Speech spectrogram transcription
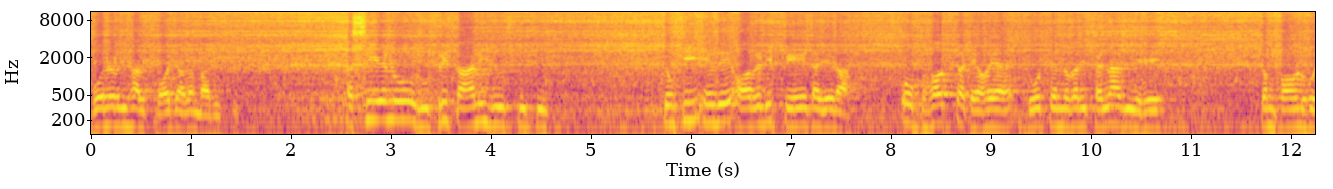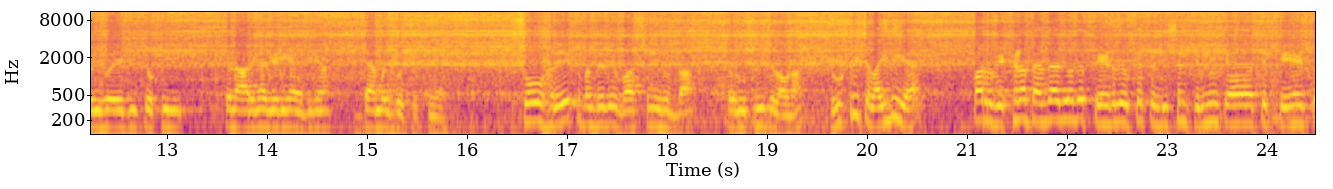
ਬੋਨਰ ਦੀ ਹਾਲਤ ਬਹੁਤ ਜ਼ਿਆਦਾ ਮਾਰੀ ਸੀ। ਅਸੀਂ ਇਹਨੂੰ ਰੂਟਰੀ ਤਾਂ ਨਹੀਂ ਯੂਜ਼ ਕੀਤੀ, ਕਿਉਂਕਿ ਇਹਦੇ ਆਲਰੇਡੀ ਪੇਂਟ ਆ ਜਿਹੜਾ, ਉਹ ਬਹੁਤ ਘਟਿਆ ਹੋਇਆ ਹੈ। ਦੋ ਤਿੰਨ ਵਾਰੀ ਪਹਿਲਾਂ ਵੀ ਇਹ ਕੰਪਾਊਂਡ ਹੋਈ ਹੋਏਗੀ, ਕਿਉਂਕਿ ਕਿਨਾਰੀਆਂ ਜਿਹੜੀਆਂ ਇਹਦੀਆਂ ਡੈਮੇਜ ਹੋ ਚੁੱਕੀਆਂ। ਸੋ ਹਰੇਕ ਬੰਦੇ ਦੇ ਵੱਸ ਨਹੀਂ ਹੁੰਦਾ ਰੂਟਰੀ ਚਲਾਉਣਾ। ਰੂਟਰੀ ਚਲਾਈਦੀ ਹੈ, ਪਰ ਵੇਖਣਾ ਪੈਂਦਾ ਵੀ ਉਹਦੇ ਪੇਂਟ ਦੇ ਉੱਤੇ ਕੰਡੀਸ਼ਨ ਕਿੰਨੀ ਕੁ ਹੈ ਤੇ ਪੇਂਟ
